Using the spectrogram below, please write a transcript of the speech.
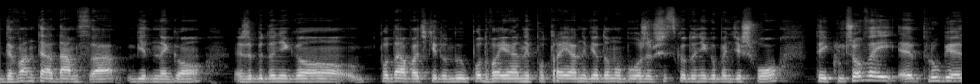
Devante Adamsa, biednego, żeby do niego podawać, kiedy on był podwajany, potrajany, wiadomo było, że wszystko do niego będzie szło. W tej kluczowej e, próbie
